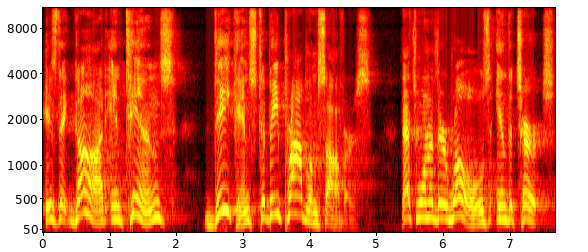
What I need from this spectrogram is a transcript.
is that God intends deacons to be problem solvers. That's one of their roles in the church.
